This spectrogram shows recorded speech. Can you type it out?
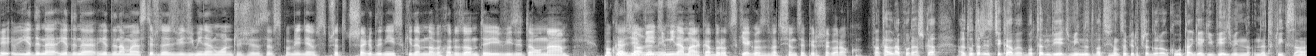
y, jedyne, jedyne, jedyna moja styczność z Wiedźminem łączy się ze wspomnieniem sprzed trzech dni z kinem Nowe Horyzonty i wizytą na pokazie Kultowym Wiedźmina Marka Brockiego z 2001 roku. Fatalna porażka, ale to też jest ciekawe, bo ten Wiedźmin z 2001 roku, tak jak i Wiedźmin Netflixa,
